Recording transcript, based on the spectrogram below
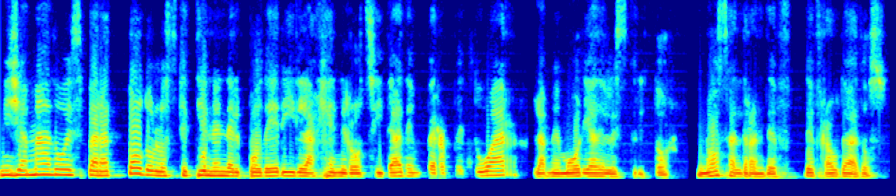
Mi llamado es para todos los que tienen el poder y la generosidad en perpetuar la memoria del escritor. No saldrán defraudados,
